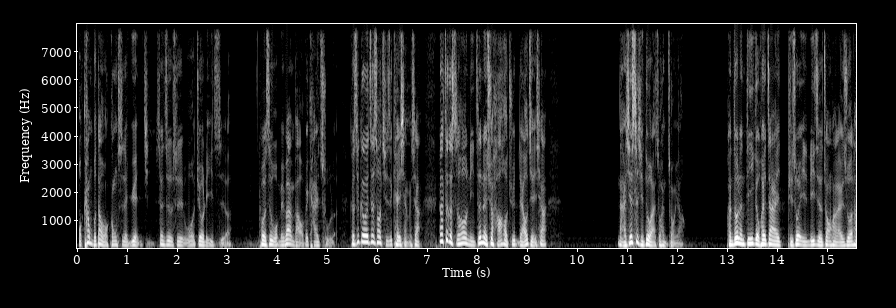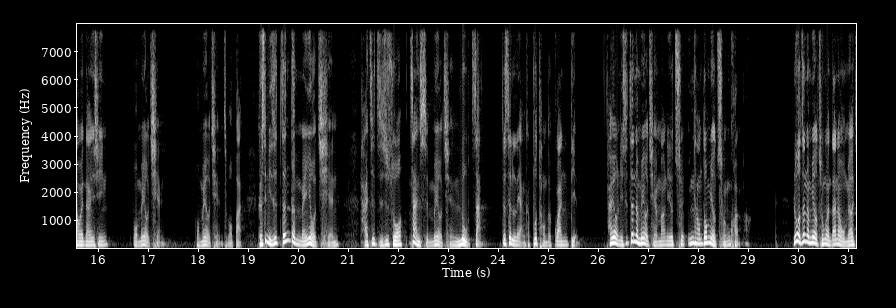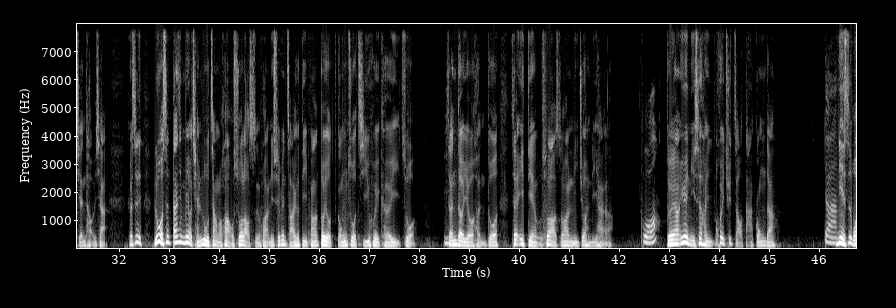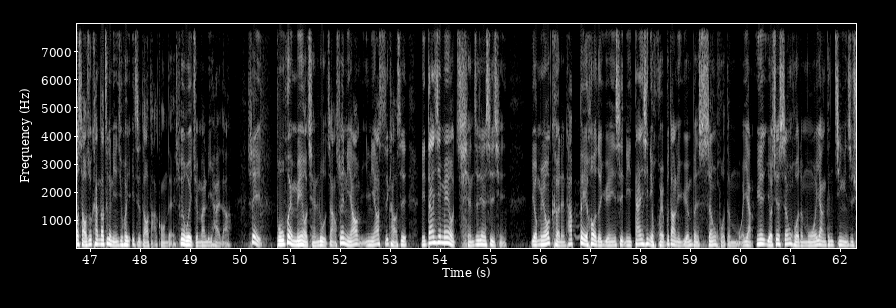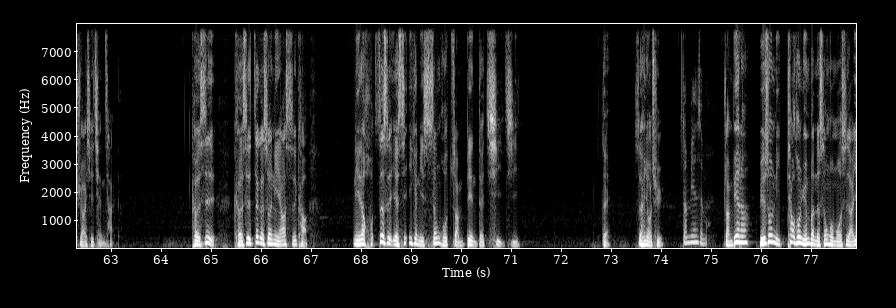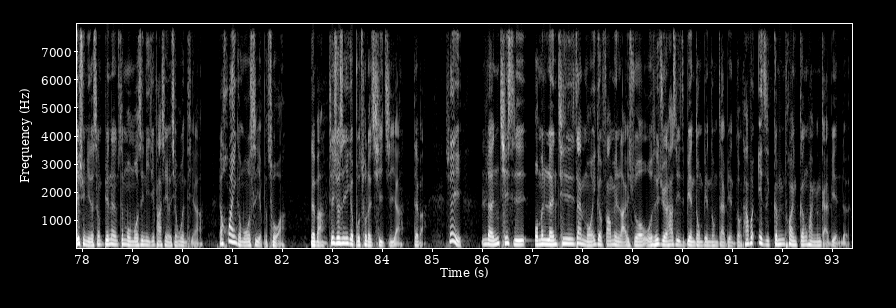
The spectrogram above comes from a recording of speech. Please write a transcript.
我看不到我公司的愿景，甚至是我就离职了，或者是我没办法，我被开除了。可是各位这时候其实可以想一下，那这个时候你真的去好好去了解一下，哪些事情对我来说很重要。很多人第一个会在，比如说以离职的状况来说，他会担心我没有钱，我没有钱怎么办？可是你是真的没有钱，还是只是说暂时没有钱入账？这是两个不同的观点。还有，你是真的没有钱吗？你的存银行都没有存款吗？如果真的没有存款，当然我们要检讨一下。可是如果是担心没有钱入账的话，我说老实话，你随便找一个地方都有工作机会可以做，真的有很多。这一点我说老实话，你就很厉害了。我对啊，因为你是很会去找打工的，啊，对啊，你也是我少数看到这个年纪会一直找打工的，欸，所以我也觉得蛮厉害的啊。所以不会没有钱入账，所以你要你要思考是，你担心没有钱这件事情有没有可能，它背后的原因是你担心你回不到你原本生活的模样，因为有些生活的模样跟经营是需要一些钱财的。可是可是这个时候你也要思考，你的这是也是一个你生活转变的契机。对是很有趣，转变什么？转变啊！比如说你跳脱原本的生活模式啊，也许你的生别人的生活模式你已经发现有一些问题了，然后换一个模式也不错啊，对吧？这就是一个不错的契机啊，对吧？所以人其实我们人其实，在某一个方面来说，我是觉得它是一直变动、变动再变动，它会一直更换、更换跟改变的。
